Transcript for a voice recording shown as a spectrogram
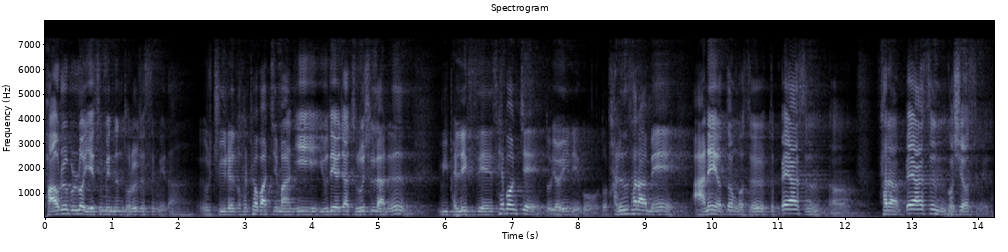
바울을 불러 예수 믿는 도를 듣습니다. 주일에도 살펴봤지만 이 유대 여자 두루실라는 이 벨릭스의 세 번째 또 여인이고 또 다른 사람의 아내였던 것을 또 빼앗은 어, 사람 빼앗은 것이었습니다.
